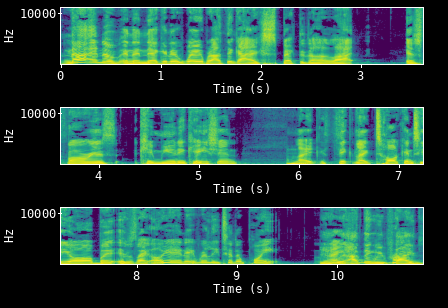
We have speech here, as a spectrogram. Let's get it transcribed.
not in a in a negative way, but I think I expected a lot as far as communication, Mm-hmm. like like talking to y'all. But it was like, oh yeah, they really to the point. Yeah, Like- we, I think we probably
